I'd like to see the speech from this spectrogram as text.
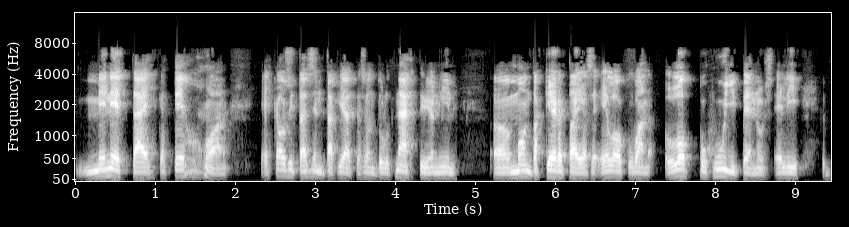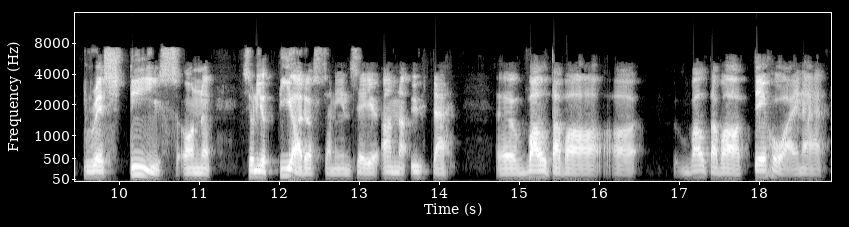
menettää ehkä tehoaan ehkä osittain sen takia, että se on tullut nähty jo niin monta kertaa ja se elokuvan loppuhuipennus, eli Prestige on, se on jo tiedossa, niin se ei anna yhtä valtavaa, valtavaa tehoa enää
